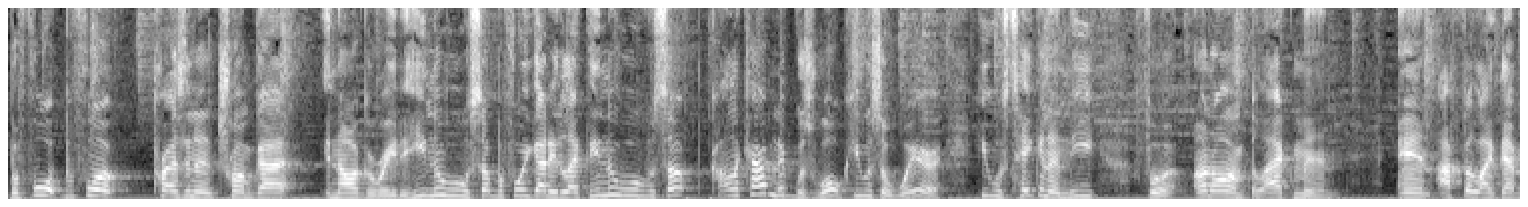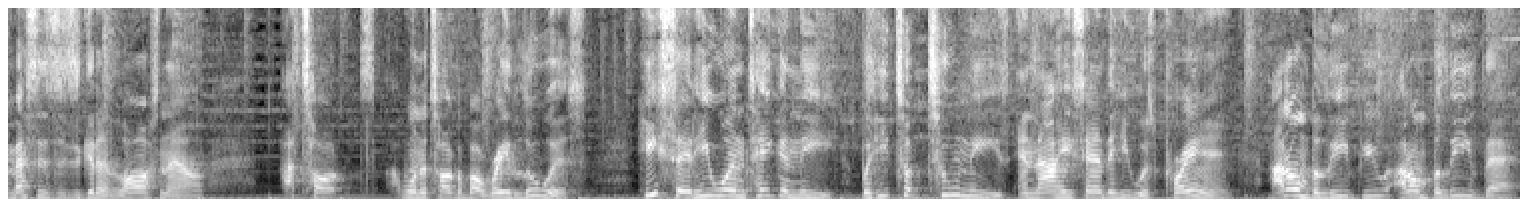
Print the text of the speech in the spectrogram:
before before President Trump got inaugurated. He knew what was up before he got elected. He knew what was up. Colin Kaepernick was woke. He was aware. He was taking a knee for unarmed black men. And I feel like that message is getting lost now. I talked I want to talk about Ray Lewis. He said he wouldn't take a knee, but he took two knees and now he's saying that he was praying. I don't believe you. I don't believe that.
